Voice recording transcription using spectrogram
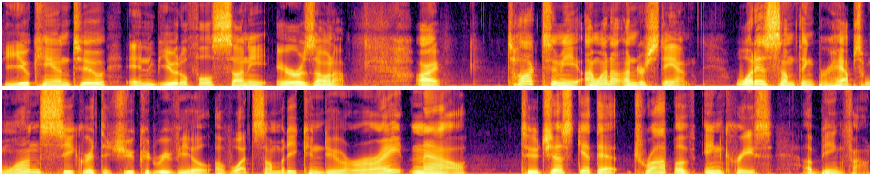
you can too in beautiful, sunny Arizona. All right, talk to me. I want to understand what is something, perhaps one secret that you could reveal of what somebody can do right now to just get that drop of increase of being found?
